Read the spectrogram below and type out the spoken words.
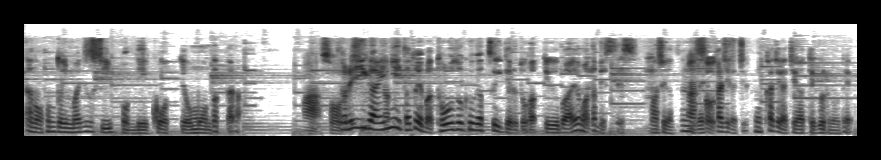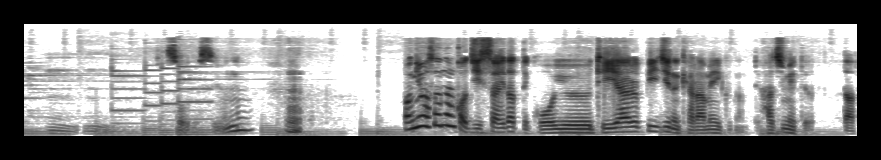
あの、本当に魔術師一本で行こうって思うんだったら。うん。まあそうそですねれ以外に、例えば盗賊がついてるとかっていう場合はまた別です。間違ってるので、あそう価値がち、価値が違ってくるので。うんうん。そうですよね。うん。萩和さんなんかは実際だってこういう TRPG のキャラメイクなんて初めてだっ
